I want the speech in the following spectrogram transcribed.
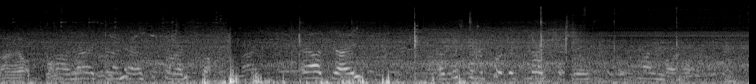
going out it's going up front. Oh, no, it's going out the side front, mate. Yeah, Jay. I'm just going to put the note at the time on it.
